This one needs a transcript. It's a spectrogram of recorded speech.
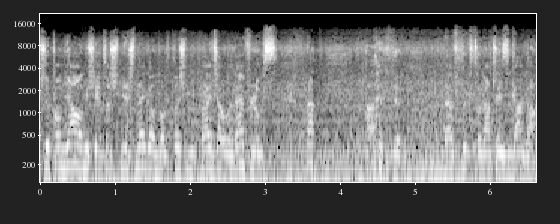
Przypomniało mi się coś śmiesznego, bo ktoś mi powiedział Reflux. Reflux to raczej zgaga.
